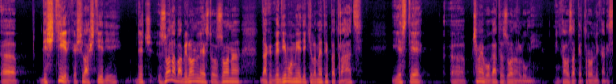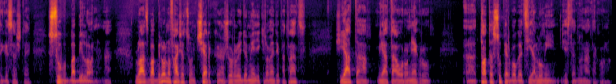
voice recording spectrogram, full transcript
uh, de știri, că și la știri, deci zona Babilonului este o zonă, dacă gândim o mie de kilometri pătrați, este uh, cea mai bogată zonă a lumii, din cauza petrolului care se găsește sub Babilon. Da? Luați Babilonul, faceți un cerc în jurul lui de o mie de kilometri pătrați și iată, iată aurul negru Uh, toată superbogăția lumii este adunată acolo.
